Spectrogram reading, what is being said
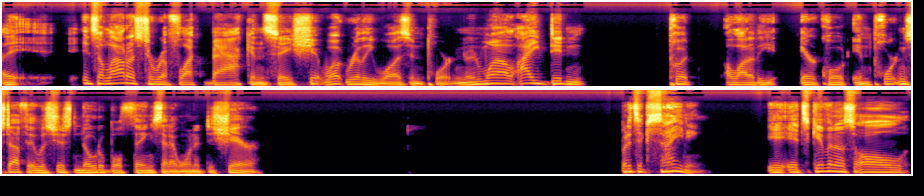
it's allowed us to reflect back and say, shit, what really was important? And while I didn't put a lot of the air quote important stuff. It was just notable things that I wanted to share. But it's exciting. It's given us all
